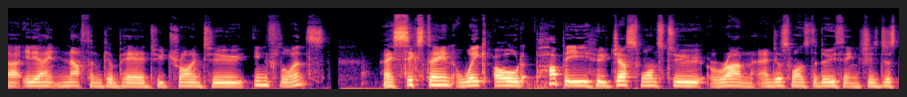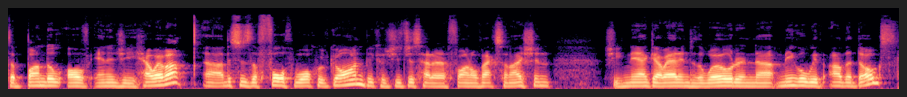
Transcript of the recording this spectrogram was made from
Uh, it ain't nothing compared to trying to influence a 16 week old puppy who just wants to run and just wants to do things. She's just a bundle of energy. However, uh, this is the fourth walk we've gone because she's just had a final vaccination. She can now go out into the world and uh, mingle with other dogs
